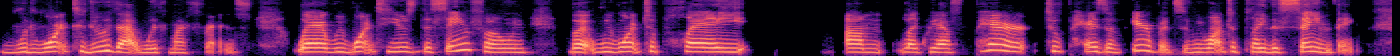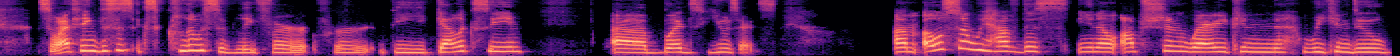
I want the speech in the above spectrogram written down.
would want to do that with my friends, where we want to use the same phone, but we want to play um like we have pair two pairs of earbuds and we want to play the same thing so i think this is exclusively for for the galaxy uh buds users um also we have this you know option where you can we can do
